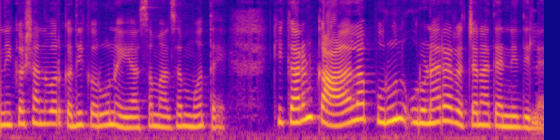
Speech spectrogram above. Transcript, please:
निकषांवर कधी करू नये असं माझं मत आहे. की कारण काळाला पुरून उरणाऱ्या रचना त्यांनी दिल्या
